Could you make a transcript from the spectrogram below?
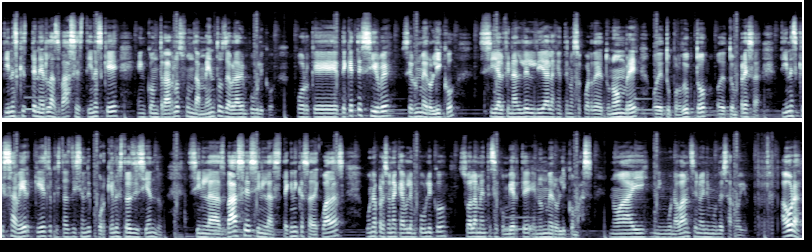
tienes que tener las bases, tienes que encontrar los fundamentos de hablar en público. Porque ¿de qué te sirve ser un merolico si al final del día la gente no se acuerda de tu nombre o de tu producto o de tu empresa. Tienes que saber qué es lo que estás diciendo y por qué lo estás diciendo. Sin las bases, sin las técnicas adecuadas, una persona que habla en público solamente se convierte en un merolico más. No hay ningún avance, no hay ningún desarrollo. Ahora,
